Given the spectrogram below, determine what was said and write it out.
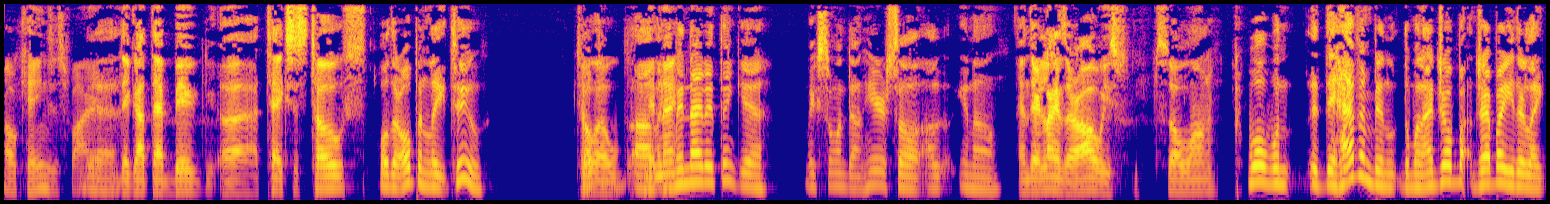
Oh, canes is fire. Yeah. They got that big uh, Texas toast well, they're open late too. till Open, uh, uh, midnight, like midnight, I think. Yeah, makes the one down here. So I'll, you know, and their lines are always so long. well, when they haven't been when I drove by, drive by either like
